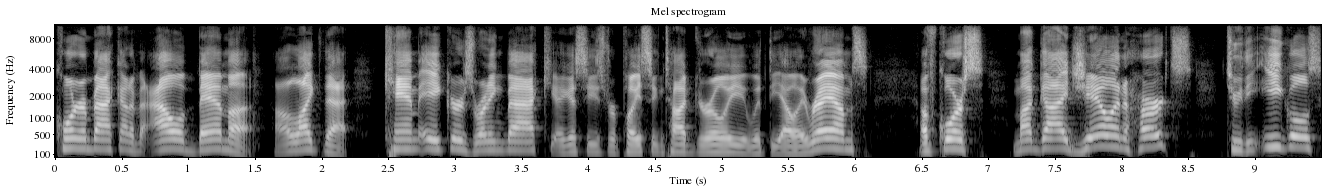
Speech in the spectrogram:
cornerback out of Alabama. I like that. Cam Akers, running back. I guess he's replacing Todd Gurley with the LA Rams. Of course, my guy Jalen Hurts to the Eagles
